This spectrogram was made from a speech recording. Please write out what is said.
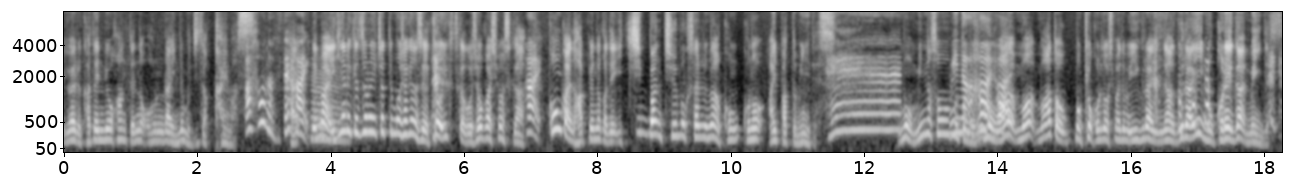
いわゆる家電量販店のオンラインでも実は買えます。あそうなんですね。はい。でまあうんいきなり結論言っちゃって申し訳ないんですが今日いくつかご紹介しますが、はい今回の発表の中で一番注目されるのはこんこの iPad mini です。もうみんなそう思うと思う。みんなはいもうあともう今日これでおしまいでもいいぐらいなぐらいもうこれがメインです。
